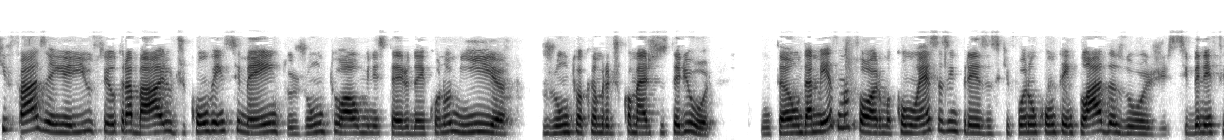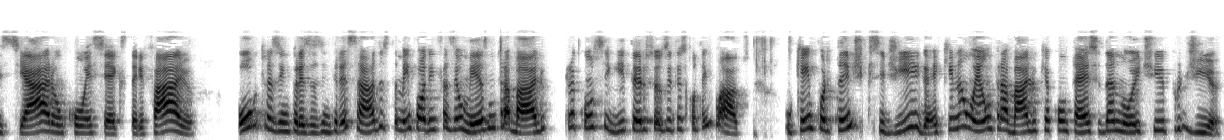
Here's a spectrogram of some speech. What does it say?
que fazem aí o seu trabalho de convencimento junto ao Ministério da Economia, junto à Câmara de Comércio Exterior. Então, da mesma forma como essas empresas que foram contempladas hoje se beneficiaram com esse ex-tarifário, outras empresas interessadas também podem fazer o mesmo trabalho para conseguir ter os seus itens contemplados. O que é importante que se diga é que não é um trabalho que acontece da noite para o dia.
